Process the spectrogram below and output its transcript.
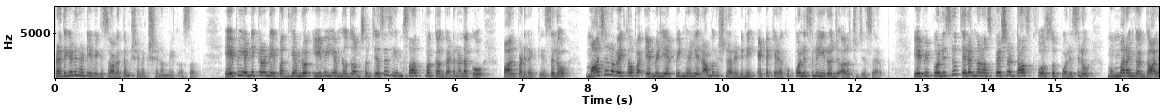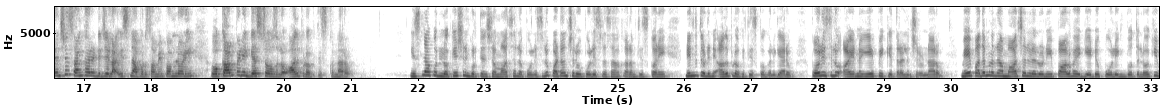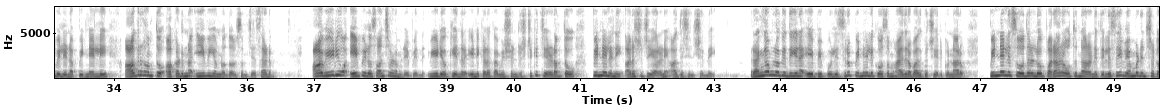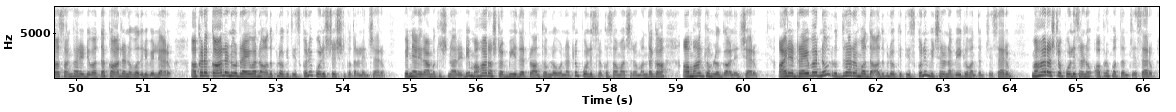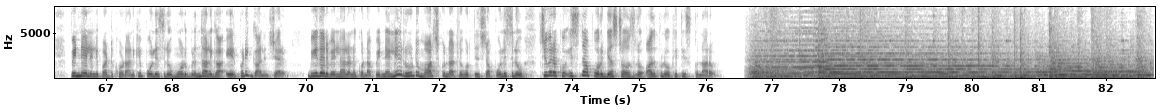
ప్రతిఘటన టీవీకి స్వాగతం. క్షణక్షణం మీకోసం. ఏపీ ఎన్నికల నేపథ్యంలో ఈవీఎంను ధ్వంసం చేసి హింసాత్మక ఘటనలకు పాల్పడిన కేసులో మాచర్ల వైకాపా ఎమ్మెల్యే పిన్నెల్లి రామకృష్ణారెడ్డిని ఎట్టకేలకు పోలీసులు ఈరోజు అరెస్టు చేశారు. ఏపీ పోలీసులు తెలంగాణ స్పెషల్ టాస్క్ ఫోర్స్ పోలీసులు ముమ్మరంగా గాలించి సంగారెడ్డి జిల్లా ఇస్నాపూర్ సమీపంలోని ఓ కంపెనీ గెస్ట్ హౌస్లో అదుపులోకి తీసుకున్నారు. ఇస్నాపూర్ లొకేషన్ గుర్తించిన మాచర్ల పోలీసులు పటాన్చెరువు పోలీసుల సహకారం తీసుకొని నిందితుడిని అదుపులోకి తీసుకోగలిగారు. పోలీసులు ఆయన్ను ఏపీకి తరలించనున్నారు. మే పదమూడున మాచర్లలోని పాల్వాయి గేటు పోలింగ్ బూత్లోకి వెళ్ళిన పిన్నెల్లి ఆగ్రహంతో అక్కడున్న ఈవీఎంను ధ్వంసం చేశాడు. ఆ వీడియో ఏపీలో సంచలనం రేపింది. వీడియో కేంద్ర ఎన్నికల కమిషన్ దృష్టికి చేరడంతో పిన్నెల్లిని అరెస్టు చేయాలని ఆదేశించింది. రంగంలోకి దిగిన ఏపీ పోలీసులు పిన్నెల్లి కోసం హైదరాబాద్కు చేరుకున్నారు. పిన్నెల్లి సోదరులు పరారవుతున్నారని తెలిసి వెంబడించగా సంగారెడ్డి వద్ద కార్లను వదిలి వెళ్ళారు. అక్కడ కార్లను డ్రైవర్ను అదుపులోకి తీసుకుని పోలీస్ స్టేషన్కు తరలించారు. పిన్నెల్లి రామకృష్ణారెడ్డి మహారాష్ట్ర బీదర్ ప్రాంతంలో ఉన్నట్లు పోలీసులకు సమాచారం అందగా ఆ మార్గంలో గాలించారు. ఆయన డ్రైవర్ను రుద్రారం వద్ద అదుపులోకి తీసుకుని విచారణ వేగవంతం చేశారు. మహారాష్ట్ర పోలీసులను అప్రమత్తం చేశారు. పిన్నెల్లిని పట్టుకోవడానికి పోలీసులు మూడు బృందాలుగా ఏర్పడి గాలించారు. బీదర్ వెళ్ళాలనుకున్న పిన్నెల్లి రూటు మార్చుకున్నట్లు గుర్తించిన పోలీసులు చివరకు ఇస్నాపూర్ గెస్ట్ హౌస్లో అదుపులోకి తీసుకున్నారు.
